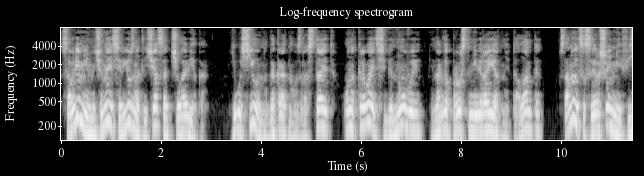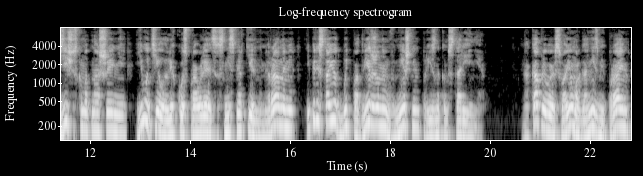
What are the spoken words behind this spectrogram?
со временем начинает серьезно отличаться от человека. Его сила многократно возрастает, он открывает в себе новые, иногда просто невероятные таланты, становится совершеннее в физическом отношении, его тело легко справляется с несмертельными ранами и перестает быть подверженным внешним признакам старения. Накапливая в своем организме прайм,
